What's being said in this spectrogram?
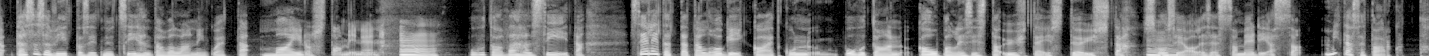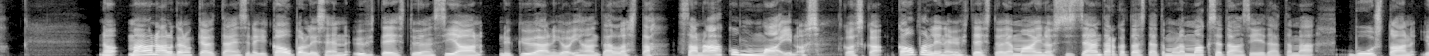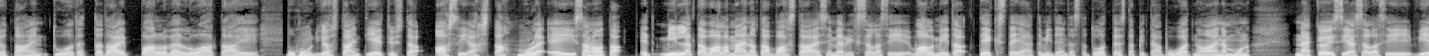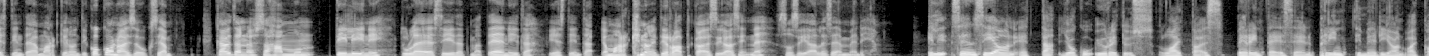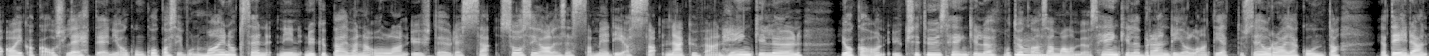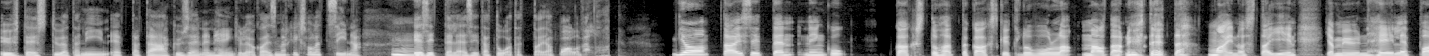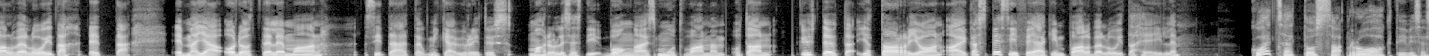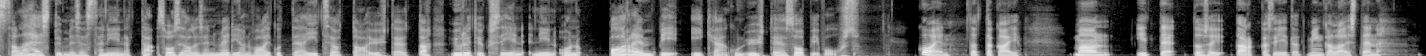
Ja tässä sä viittasit nyt siihen tavallaan, niin kuin, että mainostaminen. Mm. Puhutaan vähän siitä. Selitä tätä logiikkaa, että kun puhutaan kaupallisista yhteistöistä mm. sosiaalisessa mediassa, mitä se tarkoittaa? No mä oon alkanut käyttää ensinnäkin kaupallisen yhteistyön sijaan nykyään jo ihan tällaista sanaa kuin mainos. Koska kaupallinen yhteistyö ja mainos, siis sehän tarkoittaa sitä, että mulle maksetaan siitä, että mä boostaan jotain tuotetta tai palvelua tai puhun jostain tietystä asiasta. Mulle ei sanota, että millä tavalla mä en ota vastaan esimerkiksi sellaisia valmiita tekstejä, että miten tästä tuotteesta pitää puhua. Että ne on aina mun näköisiä sellaisia viestintä- ja markkinointikokonaisuuksia. Käytännössähän mun tilini tulee siitä, että mä teen niitä viestintä- ja markkinointiratkaisuja sinne sosiaaliseen mediaan. Eli sen sijaan, että joku yritys laittaisi perinteiseen printtimediaan, vaikka aikakauslehteen jonkun koko sivun mainoksen, niin nykypäivänä ollaan yhteydessä sosiaalisessa mediassa näkyvään henkilöön, joka on yksityishenkilö, mutta mm. joka on mm. samalla myös henkilöbrändi, jolla on tietty seuraajakunta ja tehdään yhteistyötä niin, että tämä kyseinen henkilö, joka esimerkiksi olet sinä, mm. esittelee sitä tuotetta ja palvelua. Joo, tai sitten niin kuin 2020-luvulla mä otan yhteyttä mainostajiin ja myyn heille palveluita, että en mä jää odottelemaan sitä, että mikä yritys mahdollisesti bongaisi mut, vaan mä otan yhteyttä ja tarjoan aika spesifejäkin palveluita heille. Koet sä, tuossa proaktiivisessa lähestymisessä niin, että sosiaalisen median vaikuttaja itse ottaa yhteyttä yrityksiin, niin on parempi ikään kuin yhteen sopivuus? Koen, totta kai. Mä oon itse tosi tarkka siitä, että minkälaisten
